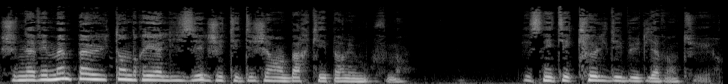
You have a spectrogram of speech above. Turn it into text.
Je n'avais même pas eu le temps de réaliser que j'étais déjà embarqué par le mouvement. Et ce n'était que le début de l'aventure.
